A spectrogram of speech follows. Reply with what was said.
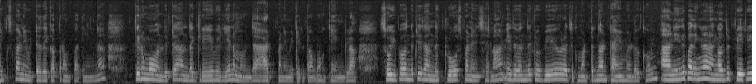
மிக்ஸ் பண்ணி விட்டதுக்கப்புறம் பார்த்திங்கன்னா திரும்ப வந்துட்டு அந்த கிரேவிலையே நம்ம வந்து ஆட் பண்ணி விட்டுக்கிட்டோம். ஓகேங்களா ஸோ இப்போ வந்துட்டு இதை வந்து க்ளோஸ் பண்ணி வச்சிடலாம். இது வந்துட்டு வேகிறதுக்கு மட்டும்தான் டைம் எடுக்கும். அண்ட் இது பார்த்திங்கன்னா நாங்கள் வந்து பெரிய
